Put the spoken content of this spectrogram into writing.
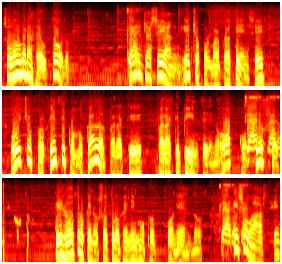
son obras de autor, Claro. ya sean hechos por marplatenses o hechos por gente convocada para que para que pinten o Claro, claro. que es lo otro- que es lo otro que nosotros venimos proponiendo. Claro, Eso hace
